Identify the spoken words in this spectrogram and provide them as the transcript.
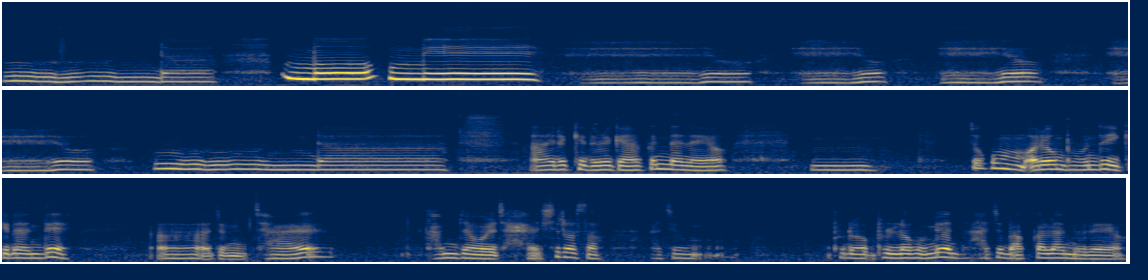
운다 목매 에요 에요 에요 에요 운다 아 이렇게 노래가 끝나네요. 음 조금 어려운 부분도 있긴 한데 아, 좀 잘 감정을 잘 실어서 아주 불러, 불러보면 아주 맛깔난 노래예요.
